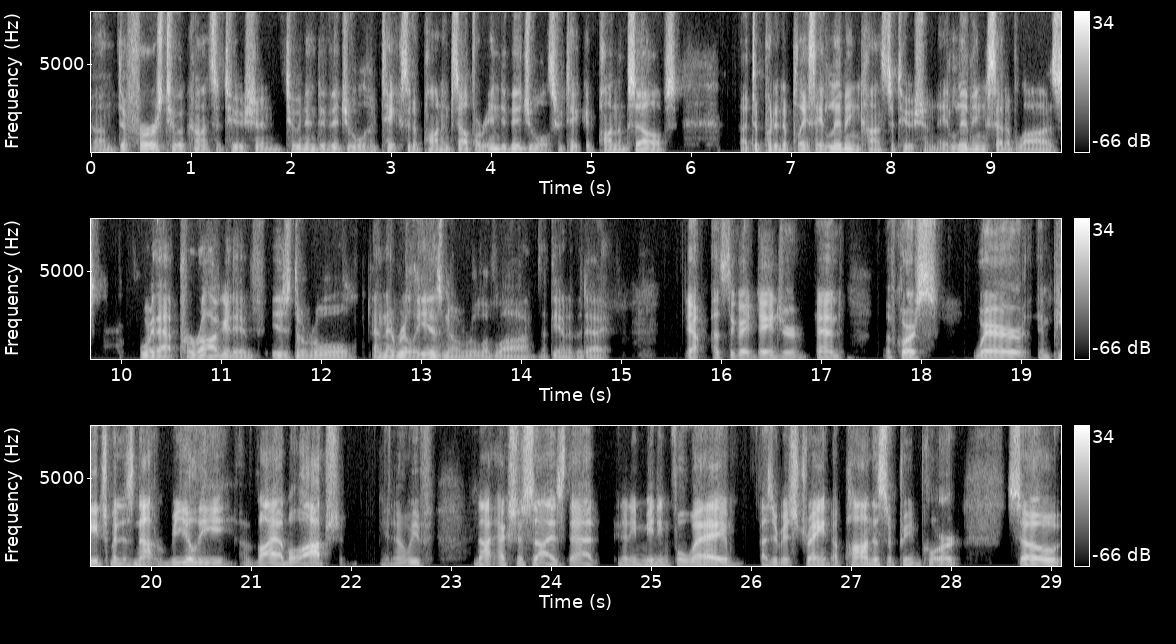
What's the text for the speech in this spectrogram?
um, defers to a constitution to an individual who takes it upon himself or individuals who take it upon themselves uh, to put into place a living constitution, a living set of laws where that prerogative is the rule and there really is no rule of law at the end of the day. Yeah, that's the great danger. And of course, where impeachment is not really a viable option, you know, we've not exercised that in any meaningful way as a restraint upon the Supreme Court. So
